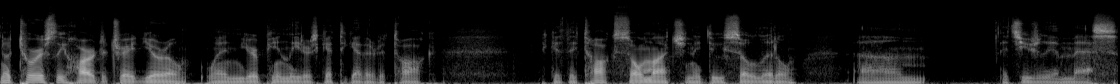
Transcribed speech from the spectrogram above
notoriously hard to trade euro when European leaders get together to talk because they talk so much and they do so little. Um, it's usually a mess.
